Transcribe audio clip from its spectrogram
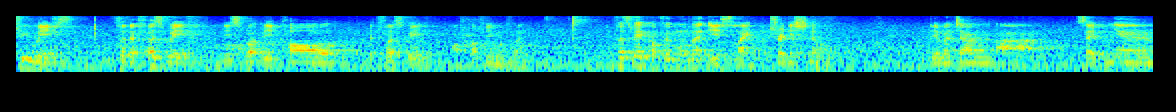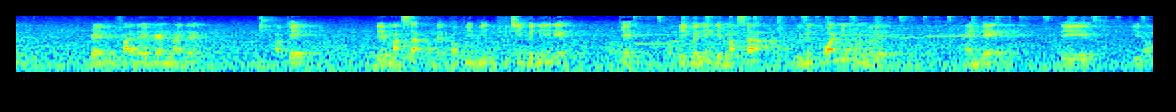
three waves. So the first wave is what we call the first wave of coffee movement. The first wave coffee movement is like traditional. Dia macam uh, saya punya grandfather, grandmother, okay, dia masak the bi- biji benih dia, okay, kopi benih dia masak, guna kuali pun boleh, and then they, you know,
